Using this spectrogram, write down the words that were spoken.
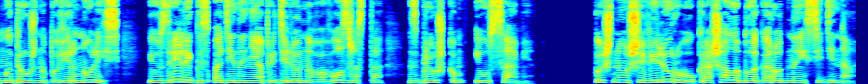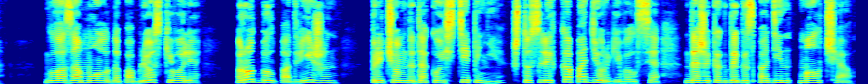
мы дружно повернулись и узрели господина неопределенного возраста с брюшком и усами. Пышную шевелюру украшала благородная седина. Глаза молодо поблескивали, рот был подвижен, причем до такой степени, что слегка подергивался, даже когда господин молчал.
